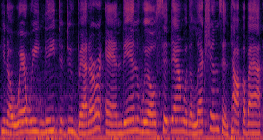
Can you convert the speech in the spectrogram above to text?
You know, where we need to do better, and then we'll sit down with elections and talk about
